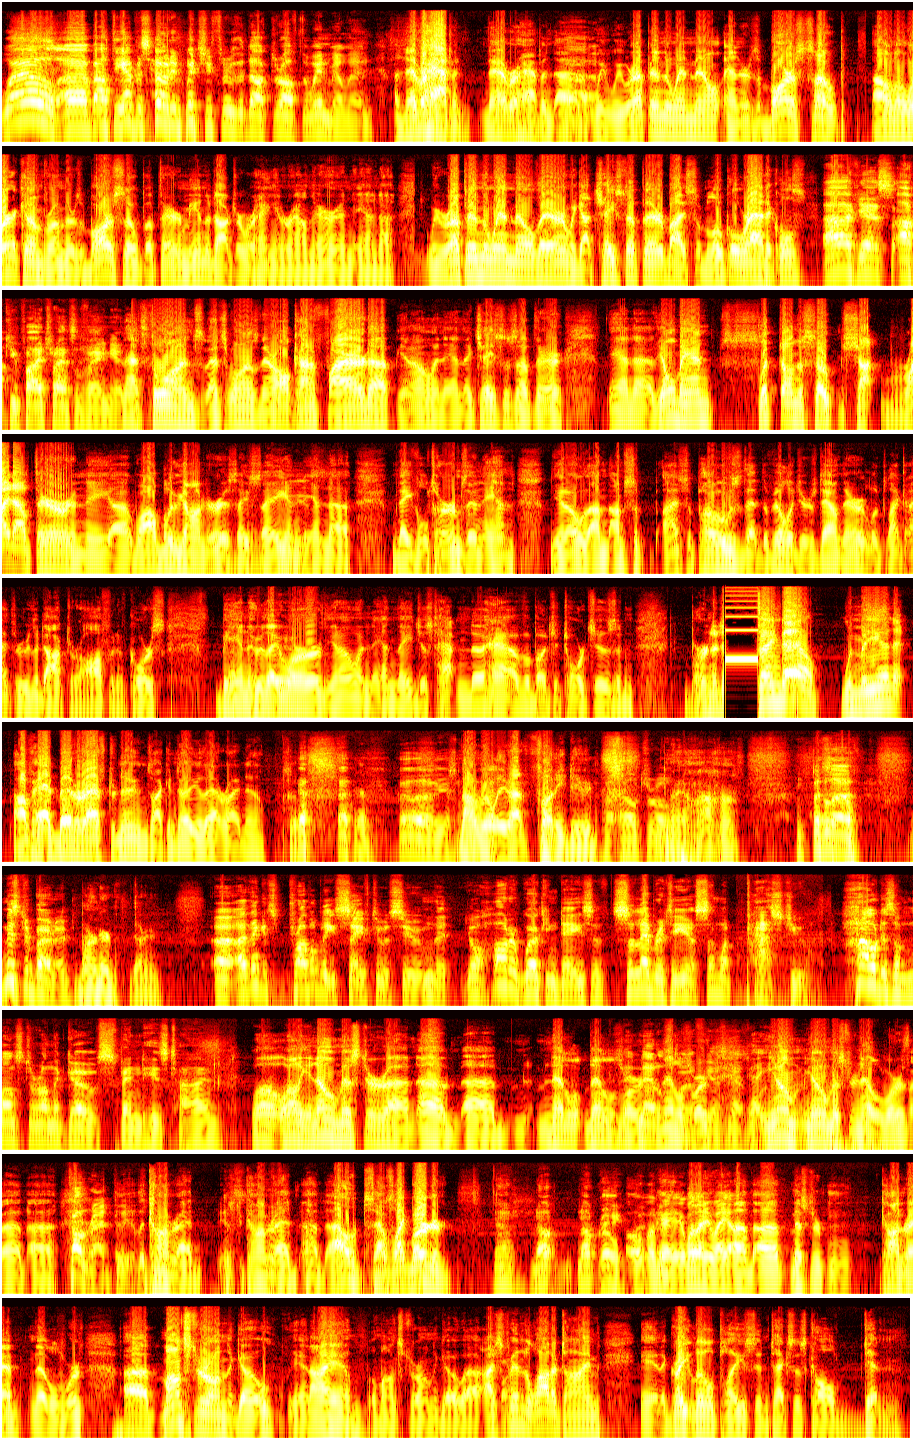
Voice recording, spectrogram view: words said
Well, uh, about the episode in which you threw the doctor off the windmill, then. It never happened. Never happened. Uh, Oh. we, we were up in the windmill, and there's a bar of soap. I don't know where it come from. There's a bar of soap up there, and me and the doctor were hanging around there, and, and uh, we were up in the windmill there, and we got chased up there by some local radicals. Ah, yes, Occupy Transylvania. That's the ones. That's the ones. And they're all kind of fired up, you know, and, and they chased us up there. And uh, the old man slipped on the soap and shot right out there in the uh, wild blue yonder, as they say in, in uh, naval terms. And, and you know, I'm, I'm sup- I suppose that the villagers down there it looked like I threw the doctor off. And of course, being who they were, you know, and, and they just happened to have a bunch of torches and burn the thing down with me in it. I've had better afternoons, I can tell you that right now. So, yeah. Oh, yeah. Not really that funny, dude. Droll. Well, uh-huh. Well, uh, Mr. Bernard, Bernard, Bernard. uh, I think it's probably safe to assume that your harder working days of celebrity are somewhat past you. How does a monster on the go spend his time? Well, well, you know, Mister uh, uh, uh, Nettle, Nettlesworth, Nettlesworth, Nettlesworth. yes, Nettlesworth. Yeah, you know, you know, Mister Nettlesworth. Uh, uh, Conrad, please. the Conrad, Yes. Mister Conrad. Uh, oh, sounds like Bernard. No, not not Oh, really. oh, but, okay. Well, anyway, Mister Conrad Nettlesworth, uh, monster on the go, and I am a monster on the go. Uh, I spend a lot of time in a great little place in Texas called Denton.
